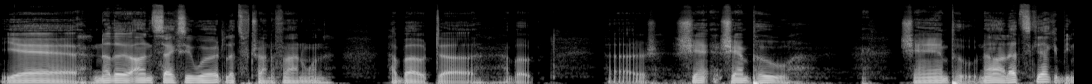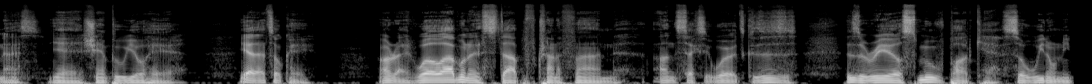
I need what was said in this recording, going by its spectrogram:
Yeah, another unsexy word. Let's try to find one. How about uh, how about uh, sh- shampoo? Shampoo. No, that's that could be nice. Yeah, shampoo your hair. Yeah, that's okay. All right. Well, I'm gonna stop trying to find unsexy words because this is this is a real smooth podcast, so we don't need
